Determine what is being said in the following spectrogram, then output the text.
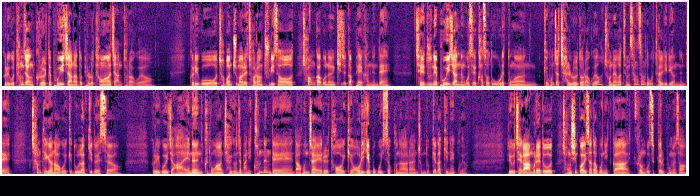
그리고 당장 그럴 때 보이지 않아도 별로 당황하지 않더라고요. 그리고 저번 주말에 저랑 둘이서 처음 가보는 키즈 카페에 갔는데 제 눈에 보이지 않는 곳에 가서도 오랫동안 이렇게 혼자 잘 놀더라고요. 전에 같으면 상상도 못할 일이었는데 참 대견하고 이렇게 놀랍기도 했어요. 그리고 이제 아 애는 그동안 자기 혼자 많이 컸는데 나 혼자 애를 더 이렇게 어리게 보고 있었구나라는 점도 깨닫긴 했고요. 그리고 제가 아무래도 정신과 의사다 보니까 그런 모습들을 보면서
